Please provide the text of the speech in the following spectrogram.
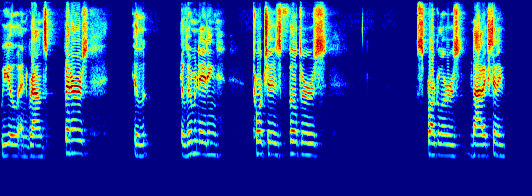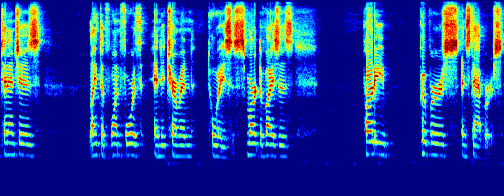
wheel and ground spinners, il- illuminating torches, filters, sparklers not extending 10 inches, length of one fourth, and determined toys, smart devices, party poopers, and snappers.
